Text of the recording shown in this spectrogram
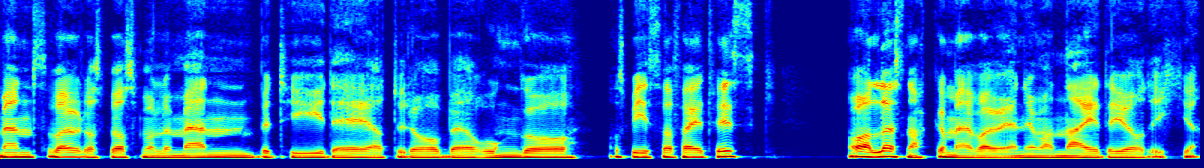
Men så var jo da spørsmålet men betyr det at du da bør unngå å spise feit fisk? Og alle jeg snakka med, var jo enige om at nei, det gjør det ikke.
